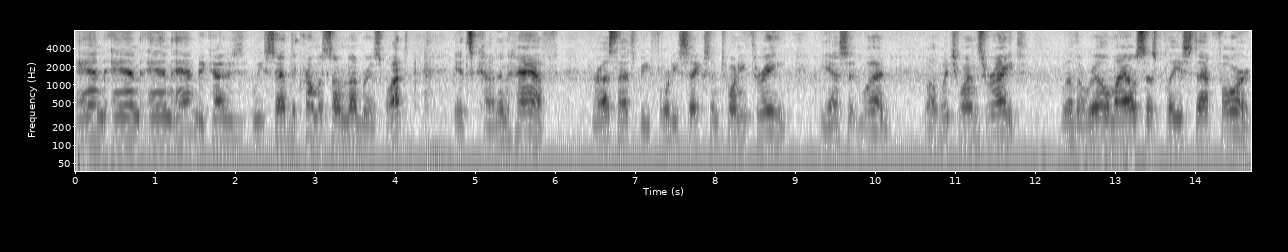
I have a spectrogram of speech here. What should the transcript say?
N, N, N, N, because we said the chromosome number is what? It's cut in half. For us, that's be 46 and 23. Yes, it would. Well, which one's right? Will the real meiosis please step forward?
